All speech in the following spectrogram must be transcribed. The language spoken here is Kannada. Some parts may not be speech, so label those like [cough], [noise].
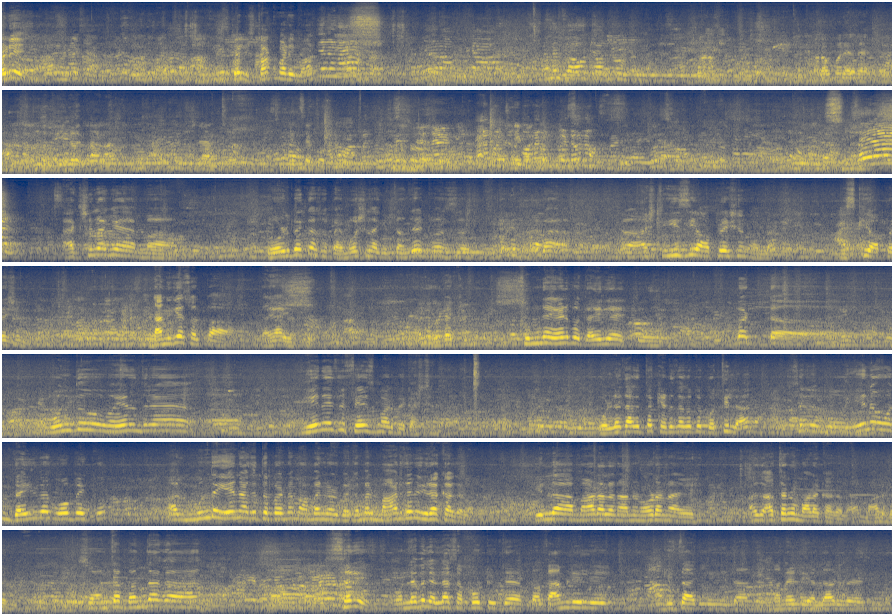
ರೆಡಿ. ಹೇಳಿ ಸ್ಟಾರ್ಟ್ ಮಾಡಿ ಮಾ. ಬರೋಬ್ಬರಿ ಅದೇ ಒಂದು ತಿಂಗಳ ಕಾಲ ಓಡಬೇಕಾದ್ರೆ ಸ್ವಲ್ಪ ಎಮೋಷನಲ್ ಆಗಿತ್ತು. ಅಂದರೆ ಇಟ್ ವಾಸ್ ಅಷ್ಟು ಈಸಿ ಆಪ್ರೇಷನ್ ಅಲ್ಲ. ರಿಸ್ಕಿ ಆಪ್ರೇಷನ್ ನನಗೆ ಸ್ವಲ್ಪ ಭಯ ಇತ್ತು. ಸುಮ್ಮನೆ ಹೇಳ್ಬೋದು, ಧೈರ್ಯ ಇತ್ತು. ಬಟ್ ಒಂದು ಏನಂದರೆ ಏನೇ ಫೇಸ್ ಮಾಡಬೇಕು ಅಷ್ಟೇ. ಒಳ್ಳೇದಾಗುತ್ತೋ, ಕೆಟ್ಟದಾಗುತ್ತೋ ಗೊತ್ತಿಲ್ಲ. ಸರಿ ಏನೋ ಒಂದು ಧೈರ್ಯವಾಗಿ ಹೋಗ್ಬೇಕು. ಅದು ಮುಂದೆ ಏನಾಗುತ್ತೆ ಪರಿಣಾಮ, ಆಮೇಲೆ ನೋಡ್ಬೇಕು. ಆಮೇಲೆ ಮಾಡ್ದೇನೂ ಇರೋಕ್ಕಾಗಲ್ಲ. ಇಲ್ಲ, ಮಾಡಲ್ಲ, ನಾನು ನೋಡೋಣ. ಅದು ಆ ಥರ ಮಾಡೋಕ್ಕಾಗಲ್ಲ, ಮಾಡಬೇಕು. ಸೊ ಅಂತ ಬಂದಾಗ ಸರಿ, ಒಂದು ಲೆವೆಲ್ ಎಲ್ಲ ಸಪೋರ್ಟ್ ಇದೆ ಫ್ಯಾಮಿಲಿಯಲ್ಲಿ ಗೀತಾಗಲಿ ಇಲ್ಲ, ಮನೇಲಿ ಎಲ್ಲರೂ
